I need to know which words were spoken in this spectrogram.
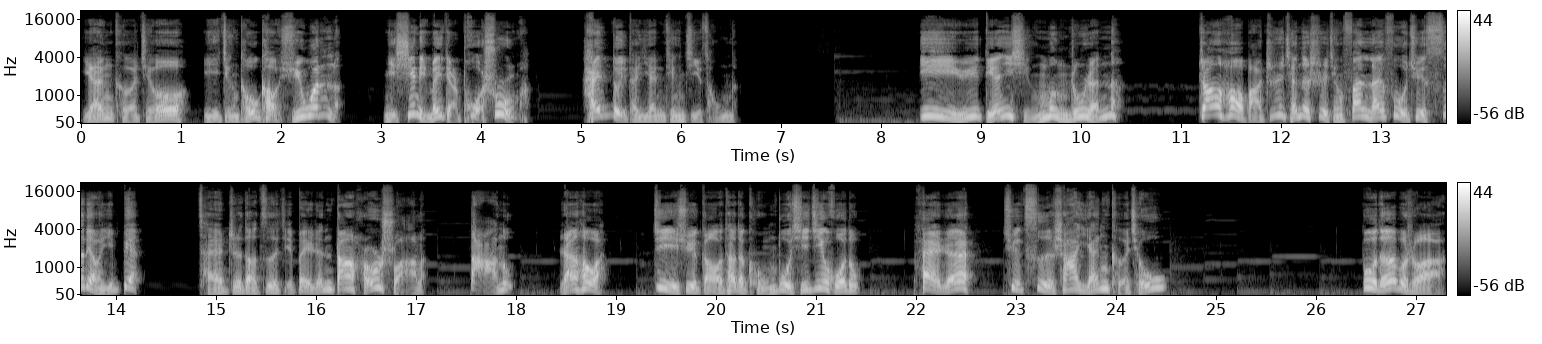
严可求已经投靠徐温了，你心里没点破数吗？还对他言听计从呢？”一语点醒梦中人呢。张浩把之前的事情翻来覆去思量一遍，才知道自己被人当猴耍了，大怒，然后啊，继续搞他的恐怖袭击活动，派人去刺杀严可求。不得不说，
